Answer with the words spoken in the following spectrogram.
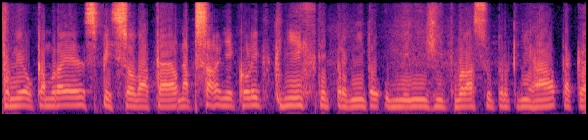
Tomio Okamura je spisovatel, napsal několik knih, ty první to Umění žít byla super kniha, tak eh,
